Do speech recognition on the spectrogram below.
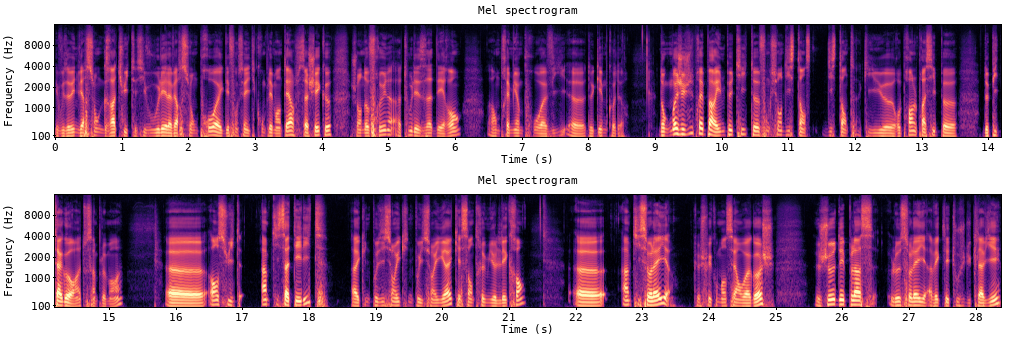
et vous avez une version gratuite. Si vous voulez la version pro avec des fonctionnalités complémentaires, sachez que j'en offre une à tous les adhérents en Premium Pro à vie de GameCoder. Donc moi j'ai juste préparé une petite fonction distante qui reprend le principe de Pythagore, hein, tout simplement. Hein. ensuite, un petit satellite avec une position X, une position Y, qui est centré au milieu de l'écran. Euh, un petit soleil que je fais commencer en haut à gauche. Je déplace le soleil avec les touches du clavier.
